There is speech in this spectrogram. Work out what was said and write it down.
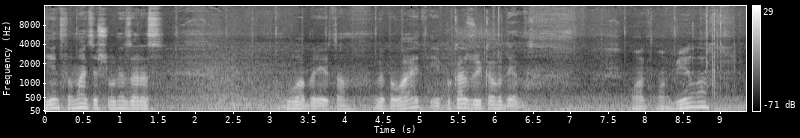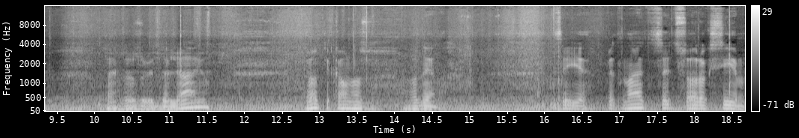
Є інформація, що вони зараз в обері там випивають і показую, яка година. От мобіла. Так, зразу віддаляю. І от яка у нас година. Це є 15.47.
